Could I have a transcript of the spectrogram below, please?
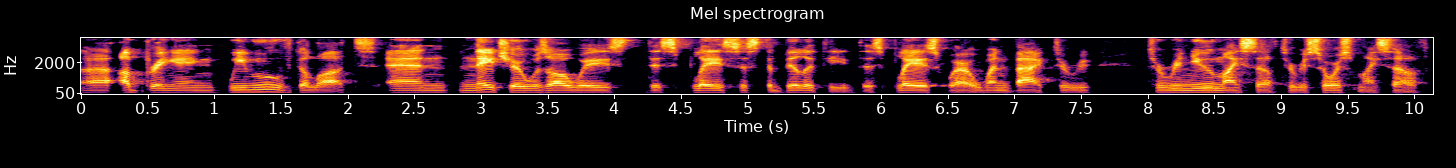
uh, upbringing. We moved a lot, and nature was always this place of stability, this place where I went back to re to renew myself, to resource myself.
